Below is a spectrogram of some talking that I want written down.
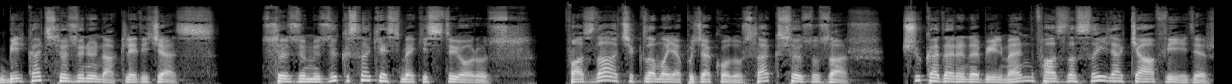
birkaç sözünü nakledeceğiz. Sözümüzü kısa kesmek istiyoruz. Fazla açıklama yapacak olursak söz uzar. Şu kadarını bilmen fazlasıyla kafidir.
